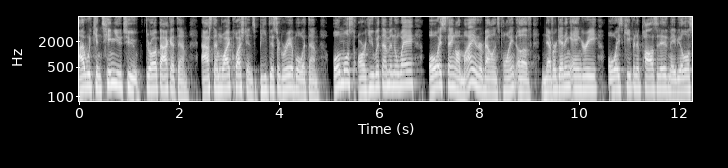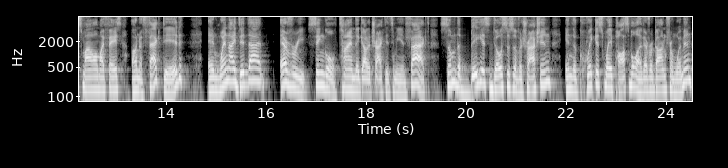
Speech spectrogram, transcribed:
I would continue to throw it back at them, ask them why questions, be disagreeable with them, almost argue with them in a way, always staying on my inner balance point of never getting angry, always keeping it positive, maybe a little smile on my face, unaffected. And when I did that, every single time they got attracted to me. In fact, some of the biggest doses of attraction in the quickest way possible I've ever gotten from women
